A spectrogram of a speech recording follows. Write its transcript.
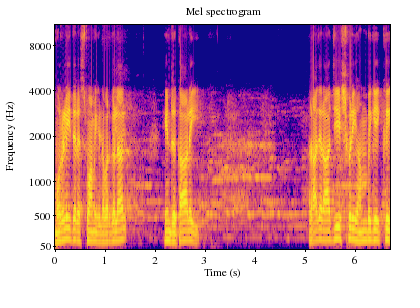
முரளிதர சுவாமிகள் அவர்களால் இன்று காலை ராஜராஜேஸ்வரி அம்பிகைக்கு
